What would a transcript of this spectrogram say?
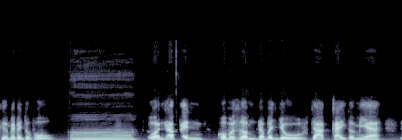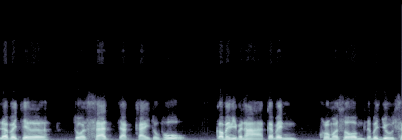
คือไม่เป็นตัวผู้อ๋อส่วนถ้าเป็นโครโมโซม W จากไก่ตัวเมีย แล้วไปเจอตัว Z จากไก่ตัวผู้ ก็ไม่มีปัญหาก็เป็นโครโมโซม WZ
